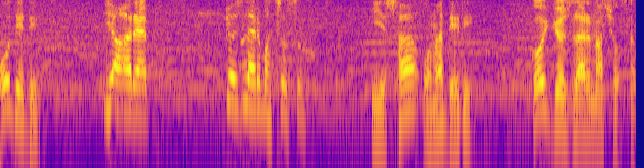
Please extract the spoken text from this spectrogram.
O dedi, Ya Rəbb, gözlərim açılsın. İsa ona dedi, Qoy gözlərin açılsın.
